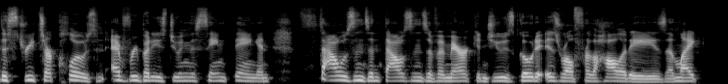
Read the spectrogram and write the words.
the streets are closed and everybody's doing the same thing. And thousands and thousands of American Jews go to Israel for the holidays. And like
